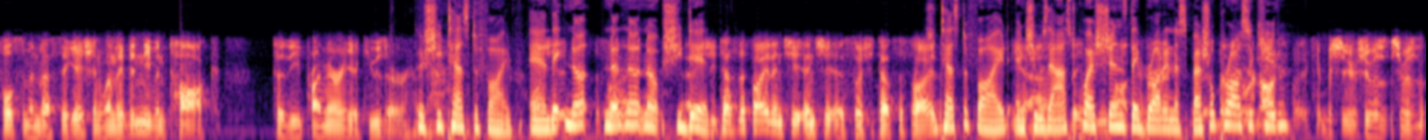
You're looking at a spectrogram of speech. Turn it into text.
fulsome investigation when they didn't even talk to the primary accuser? Because she testified, and she they no no testify. no no she Uh, did. She testified, and she and she so she testified. She testified, and she was asked they questions. They brought her, in a special but were not- prosecutor. but she, she was she was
